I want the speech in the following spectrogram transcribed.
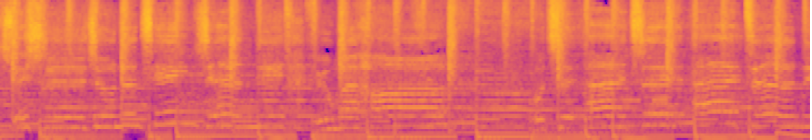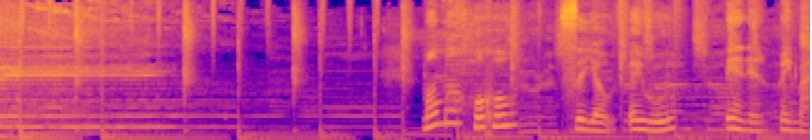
随时就能听见你。Feel my heart，我最爱最爱的你。模模糊糊，似有非无，恋人未满，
